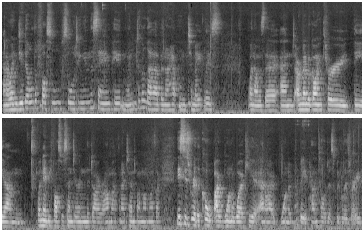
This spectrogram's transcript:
And I went and did all the fossil sorting in the sandpit and went into the lab and I happened to meet Liz when I was there. And I remember going through the um, Fossil Centre in the diorama and I turned to my mum and I was like, this is really cool. I want to work here and I want to be a paleontologist with Liz Reed.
